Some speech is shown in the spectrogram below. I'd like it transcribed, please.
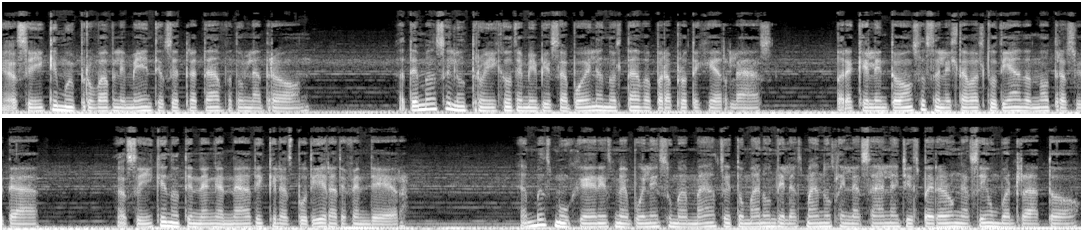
Así que muy probablemente se trataba de un ladrón. Además, el otro hijo de mi bisabuela no estaba para protegerlas. Para aquel entonces él estaba estudiando en otra ciudad, así que no tenían a nadie que las pudiera defender. Ambas mujeres, mi abuela y su mamá, se tomaron de las manos en la sala y esperaron así un buen rato.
